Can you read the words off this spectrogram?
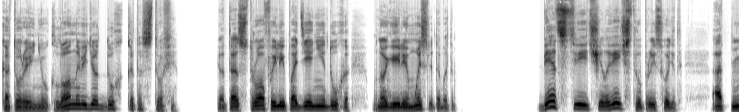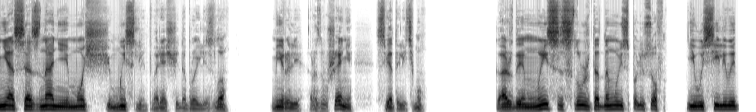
которое неуклонно ведет дух к катастрофе. Катастрофа или падение духа, многие ли мыслят об этом. Бедствие человечества происходит от неосознания мощи мысли, творящей добро или зло, мир или разрушение, свет или тьму. Каждая мысль служит одному из полюсов и усиливает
